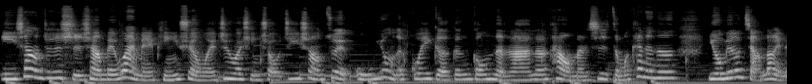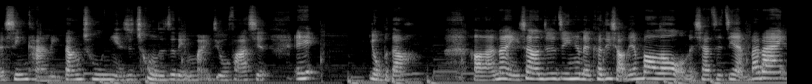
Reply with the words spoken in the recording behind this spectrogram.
以上就是十项被外媒评选为智慧型手机上最无用的规格跟功能啦。那看我们是怎么看的呢？有没有讲到你的心坎里？当初你也是冲着这点买，结果发现，哎、用不到。好啦，那以上就是今天的科技小电报喽。我们下次见，拜拜。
